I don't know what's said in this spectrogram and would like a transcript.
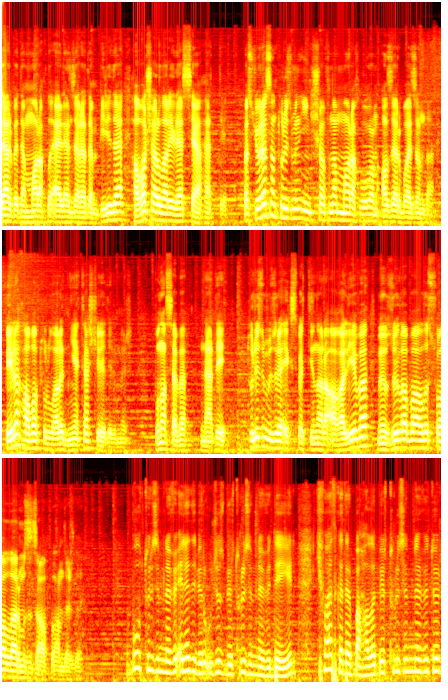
cəlb edən maraqlı əyləncələrdən biri də hava şarları ilə səyahətdir. Bəs görəsən turizmin inkişafına maraqlı olan Azərbaycanda belə hava turları niyə təşkil edilmir? Buna səbəb nədir? Turizm üzrə ekspert Dinara Ağaliyeva mövzu ilə bağlı suallarımızı cavablandırdı. Bu turizm növü elə də bir ucuz bir turizm növü deyil. Kifayət qədər bahalı bir turizm növüdür.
